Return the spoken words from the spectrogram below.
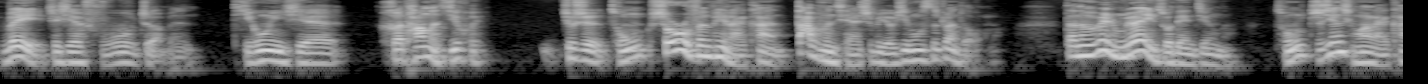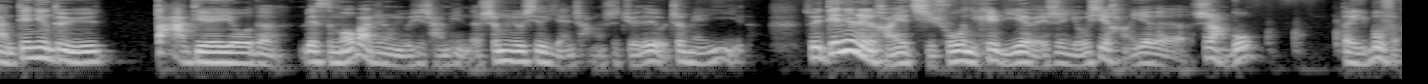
为这些服务者们提供一些喝汤的机会。就是从收入分配来看，大部分钱是被游戏公司赚走了？但他们为什么愿意做电竞呢？从执行情况来看，电竞对于大 DAU 的类似 MOBA 这种游戏产品的生命周期的延长是绝对有正面意义的。所以，电竞这个行业起初你可以理解为是游戏行业的市场部的一部分，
